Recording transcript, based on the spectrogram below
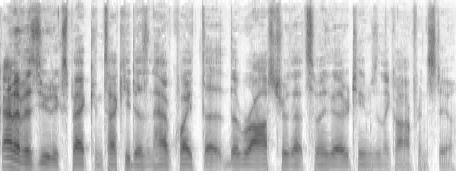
kind of as you'd expect, Kentucky doesn't have quite the the roster that some of the other teams in the conference do.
